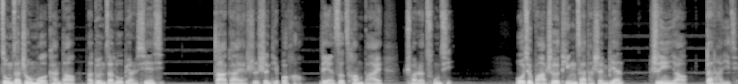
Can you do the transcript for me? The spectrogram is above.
总在周末看到她蹲在路边歇息，大概是身体不好，脸色苍白，喘着粗气。我就把车停在他身边，执意要带他一起。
